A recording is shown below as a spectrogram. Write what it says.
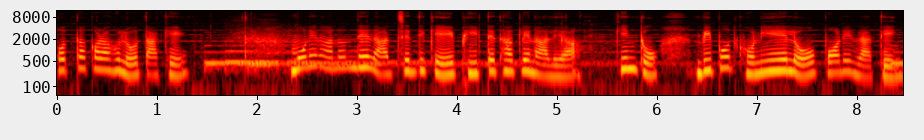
হত্যা করা হলো তাকে। মনের আনন্দে রাজ্যের দিকে ফিরতে থাকলেন আলেয়া। কিন্তু বিপদ ঘনিয়ে এলো পরের রাতেই।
